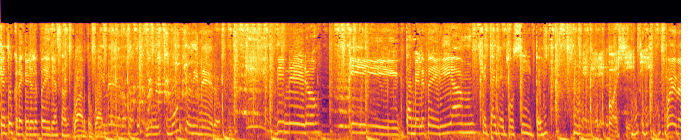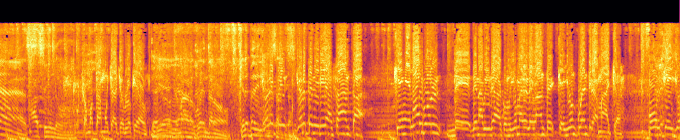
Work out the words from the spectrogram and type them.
¿Qué tú crees que yo le pediría a Santa? Cuarto, cuarto. Dinero, mucho dinero. Dinero. Y también le pediría que te deposite. Buenas. Así no. ¿Cómo están muchachos? Bloqueados. Bien, hermano, cuéntanos. ¿Qué le pedirías Yo a le, Santa? pe- yo le pediría a Santa que en el árbol de, de Navidad, cuando yo me levante, que yo encuentre a Macha. porque yo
